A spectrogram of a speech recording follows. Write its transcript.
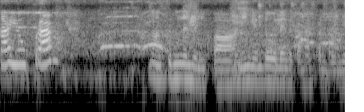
அக்கா யூ ஃப்ரம் நான் திருநெல்வேலிப்பா. நீங்கள் எந்த ஊரில் இருந்து கமெண்ட் பண்ணுறீங்க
